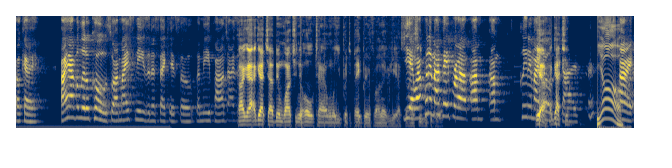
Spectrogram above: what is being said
Okay. I have a little cold, so I might sneeze in a second. So let me apologize. I got, I got you. I've been watching the whole time when you put the paper in front of you. So yeah, I when I'm putting my paper up, I'm I'm cleaning my Yeah, nose, I got you. guys. Y'all, right.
